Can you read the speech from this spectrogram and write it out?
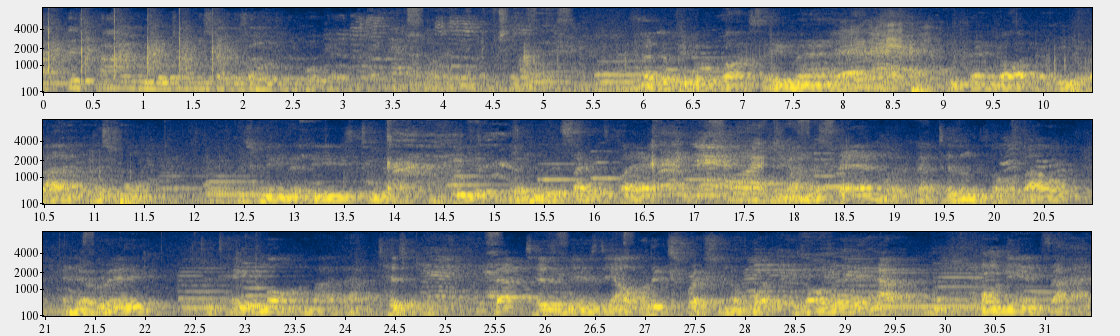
At this time, we to the pulpit. Let the people of God say amen. Amen. We thank God that we arrived at this point, which means that these two completed the new disciples class. They understand what baptism is all about, and they're ready to take them on by baptism. Baptism is the outward expression of what has already happened on the inside.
